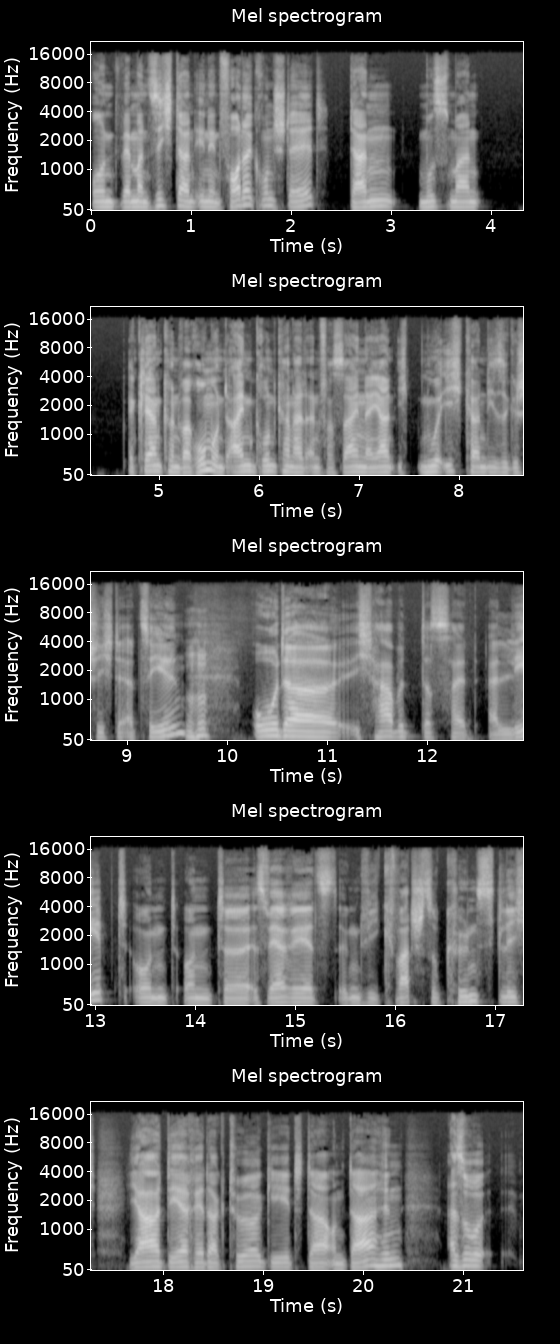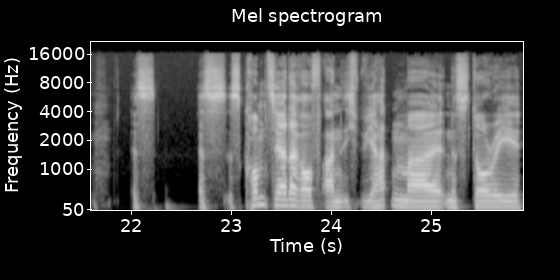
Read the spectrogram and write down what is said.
Und wenn man sich dann in den Vordergrund stellt, dann muss man erklären können, warum. Und ein Grund kann halt einfach sein, naja, ich, nur ich kann diese Geschichte erzählen. Mhm. Oder ich habe das halt erlebt und, und äh, es wäre jetzt irgendwie Quatsch, so künstlich, ja, der Redakteur geht da und dahin. Also es, es, es kommt sehr darauf an. Ich, wir hatten mal eine Story,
